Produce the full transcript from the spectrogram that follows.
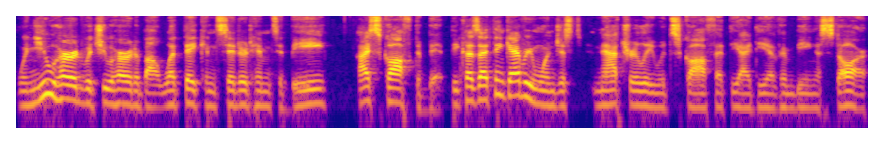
when you heard what you heard about what they considered him to be, I scoffed a bit because I think everyone just naturally would scoff at the idea of him being a star.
